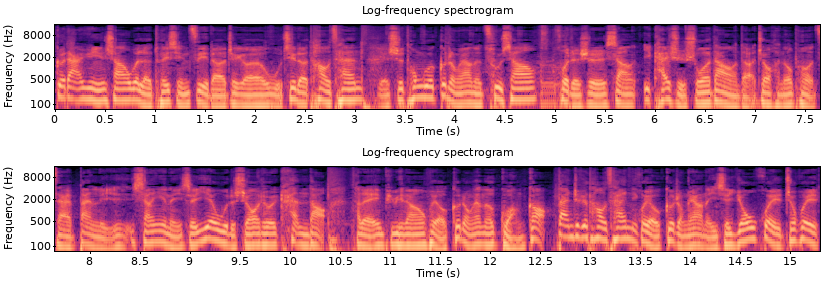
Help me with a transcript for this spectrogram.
各大运营商为了推行自己的这个五 G 的套餐，也是通过各种各样的促销，或者是像一开始说到的，就很多朋友在办理相应的一些业务的时候，就会看到它的 APP 当中会有各种各样的广告，但这个套餐你会有各种各样的一些优惠，就会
